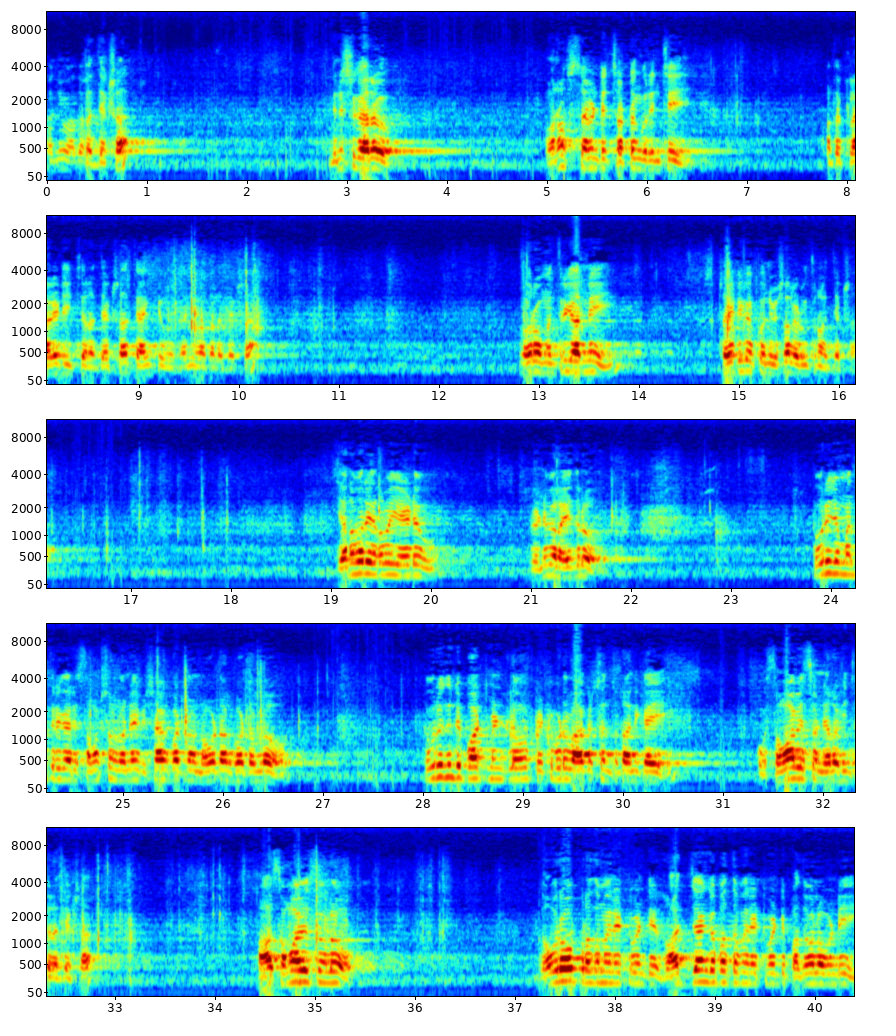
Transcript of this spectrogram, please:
ధన్యవాదాలు. అధ్యక్ష మినిస్టర్ గారు వన్ ఆఫ్ సెవెంటీ చట్టం గురించి కొంత క్లారిటీ ఇచ్చారు అధ్యక్ష. థ్యాంక్ యూ ధన్యవాదాలు అధ్యక్ష. గౌరవ మంత్రి గారిని స్ట్రైట్గా కొన్ని విషయాలు అడుగుతున్నాం అధ్యక్ష. జనవరి ఇరవై ఏడు రెండు వేల ఐదులో టూరిజం మంత్రి గారి సమక్షంలోనే విశాఖపట్నం నోవటాల్ హోటల్లో టూరిజం డిపార్ట్మెంట్లో పెట్టుబడులు ఆకర్షించడానికై ఒక సమావేశం నిర్వహించారు అధ్యక్ష. ఆ సమావేశంలో గౌరవప్రదమైనటువంటి రాజ్యాంగబద్ధమైనటువంటి పదవిలో ఉండి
